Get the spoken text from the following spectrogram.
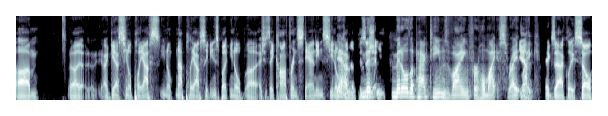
um, uh, I guess you know playoffs, you know not playoff seedings, but you know uh, I should say conference standings, you know yeah, kind of position. Mid- middle of the pack teams vying for home ice, right? Yeah, like exactly. So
